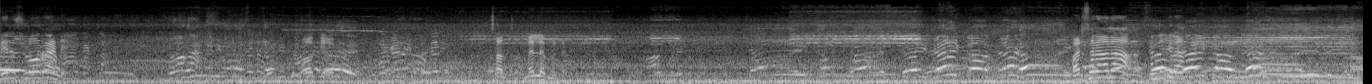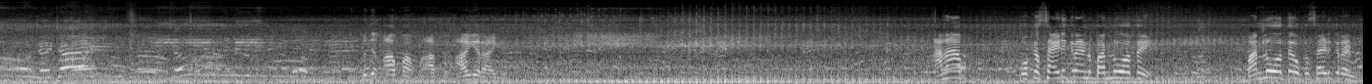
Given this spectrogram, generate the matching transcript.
మీరు స్లో రండి. ఓకే ఓకే చాలు చాలు. మెల్ల మెల్ల. రా? కొంచెం ఆపు ఆపు ఆపు. ఆగిరా ఆగిరా అనా ఒక సైడ్కి రండి బండ్లు పోతాయి. బండ్లు పోతాయి ఒక సైడ్కి రండి.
